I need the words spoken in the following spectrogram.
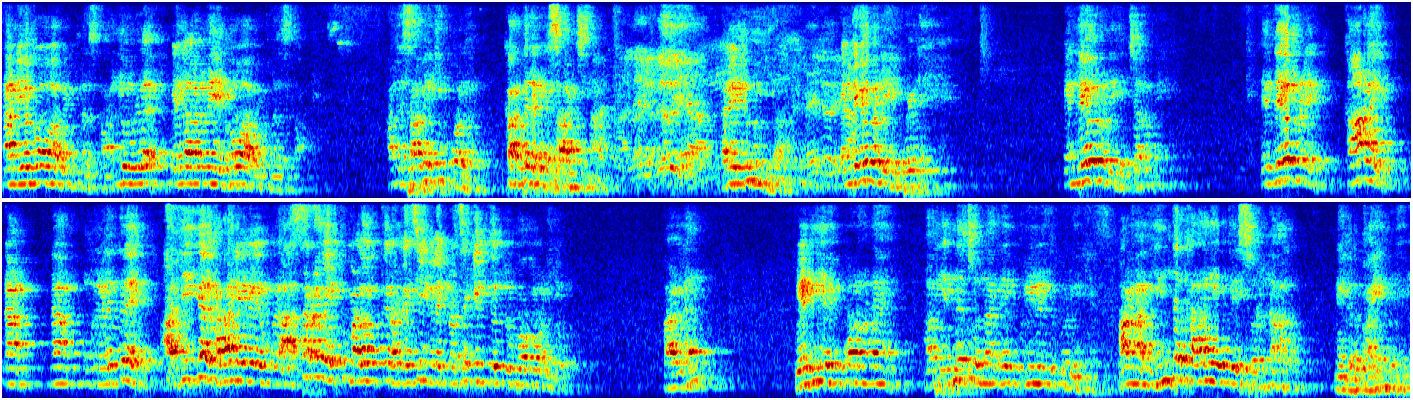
நான் யெகோவா விட்னஸ் தான் அங்க உள்ள எல்லாருமே யெகோவா விட்னஸ் தான் அந்த சபைக்கு போல கர்த்தருக்கு சாட்சி நான் என் தேவனுடைய பிள்ளை. என் தேவனுடைய சரமை என் தேவனுடைய காலை நான் நான் உங்களிடத்துல அதிக காரியங்களை உங்களை அசர வைக்கும் அளவுக்கு ரகசியங்களை பிரசங்கித்து போக முடியும். பலன் வெளியே போனோன்னே அவர் என்ன சொன்னாரே புரியல கொள்வீர்கள் ஆனால் இந்த காரியத்தை சொன்னால் நீங்கள் பயன்படுவீர்கள்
